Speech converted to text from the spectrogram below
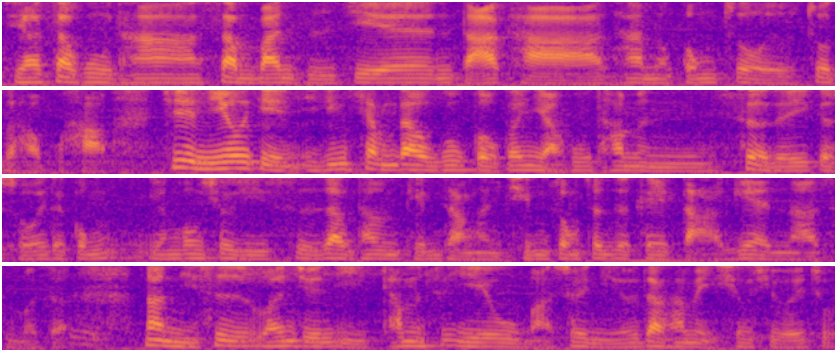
只要照顾他上班时间打卡，他们工作做得好不好。其实你有点已经像到 Google 跟雅虎他们设的一个所谓的工员工休息室，让他们平常很轻松，甚至可以打 game 啊什么的。那你是完全以他们是业务嘛，所以你就让他们以休息为主。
